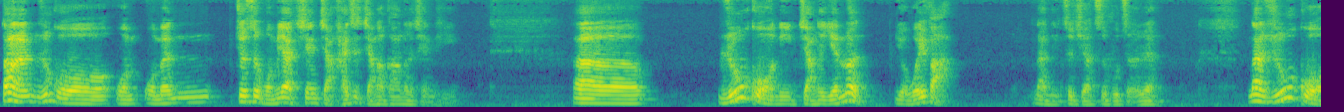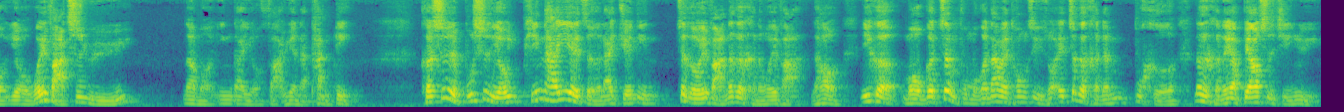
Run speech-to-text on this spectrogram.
当然，如果我我们就是我们要先讲，还是讲到刚刚那个前提，呃，如果你讲的言论有违法，那你自己要自负责任。那如果有违法之余，那么应该由法院来判定。可是不是由平台业者来决定这个违法，那个可能违法，然后一个某个政府某个单位通知你说，哎，这个可能不合，那个可能要标示警语，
